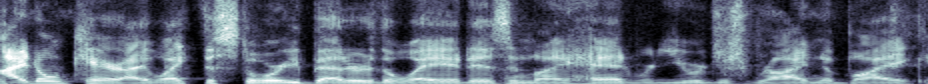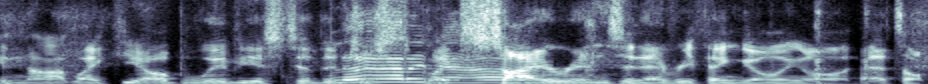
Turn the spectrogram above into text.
I, I don't care. I like the story better the way it is in my head, where you were just riding a bike and not like you know oblivious to the just like sirens and everything going on. That's all.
